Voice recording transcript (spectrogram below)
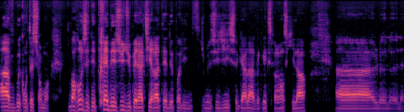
Ah, vous pouvez compter sur moi. Par contre, j'étais très déçu du penalty raté de Paulins. Je me suis dit, ce gars-là, avec l'expérience qu'il a, euh, le, le- le-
